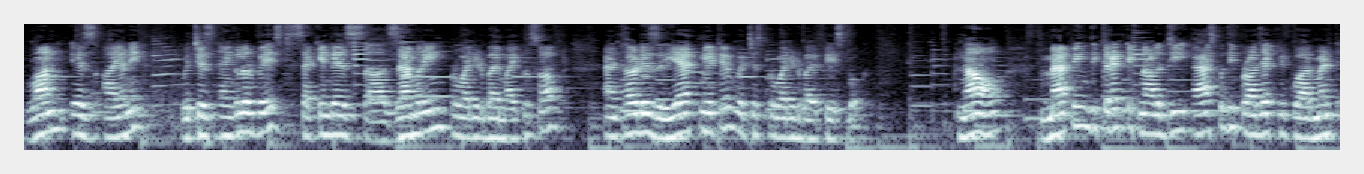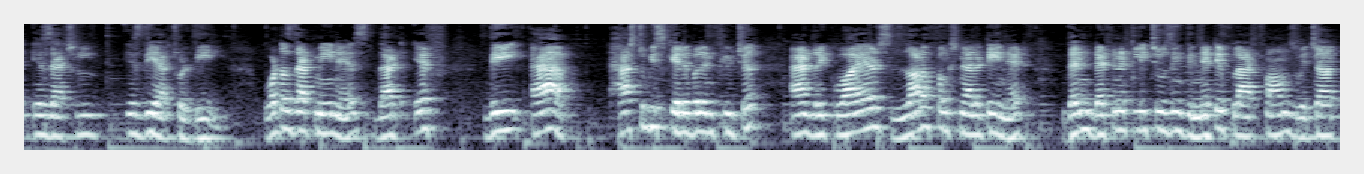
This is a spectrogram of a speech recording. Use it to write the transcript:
One is Ionic, which is Angular based. Second is uh, Xamarin, provided by Microsoft. And third is React Native, which is provided by Facebook. Now, mapping the correct technology as per the project requirement is actual is the actual deal. What does that mean is that if the app has to be scalable in future and requires a lot of functionality in it, then definitely choosing the native platforms which are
